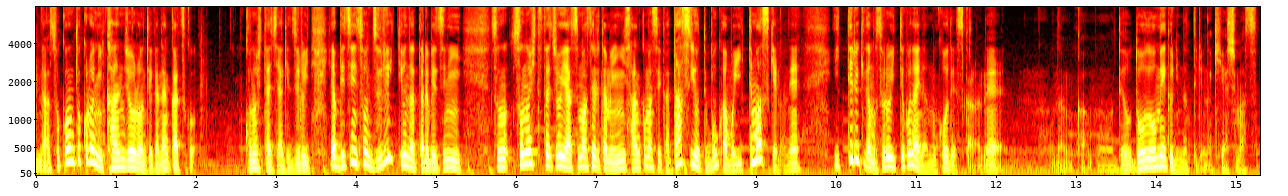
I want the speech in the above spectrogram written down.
うだそこのところに感情論というかなんかこの人たちだけずるい。いや別にそのずるいって言うんだったら別にそのその人たちを休ませるために酸化麻酔から出すよって僕はもう言ってますけどね。言ってるけどもそれを言ってこないのは向こうですからね。もうなんかもう堂々巡りになってるような気がします。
